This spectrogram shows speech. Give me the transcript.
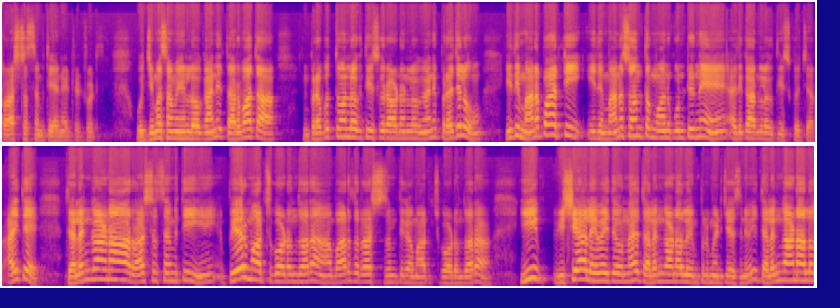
రాష్ట్ర సమితి అనేటటువంటిది. ఉద్యమ సమయంలో కానీ తర్వాత ప్రభుత్వంలోకి తీసుకురావడంలో కానీ ప్రజలు ఇది మన పార్టీ ఇది మన సొంతం అనుకుంటూనే అధికారంలోకి తీసుకొచ్చారు. అయితే తెలంగాణ రాష్ట్ర సమితి పేరు మార్చుకోవడం ద్వారా భారత రాష్ట్ర సమితిగా మార్చుకోవడం ద్వారా ఈ విషయాలు ఏవైతే ఉన్నాయో తెలంగాణలో ఇంప్లిమెంట్ చేసినవి తెలంగాణలో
